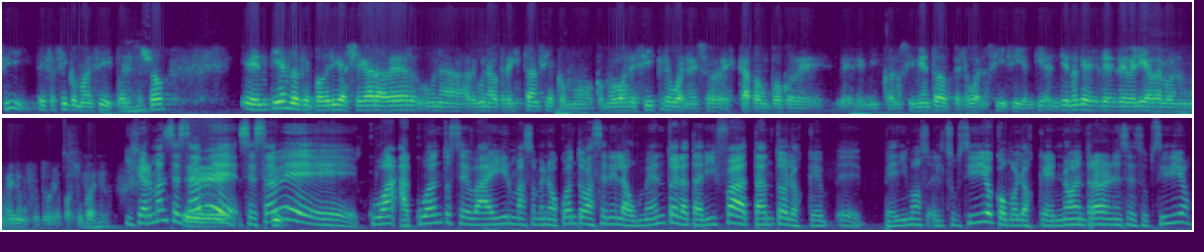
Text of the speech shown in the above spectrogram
Sí, es así como decís. Por eso yo entiendo que podría llegar a haber una, alguna otra instancia como, como vos decís, pero bueno, eso escapa un poco de, mi conocimiento, pero bueno, sí, sí, entiendo que debería haberlo en un, futuro, por supuesto. Y Germán, ¿se sabe, eh, ¿se sabe a cuánto se va a ir más o menos, cuánto va a ser el aumento de la tarifa, tanto los que eh, pedimos el subsidio como los que no entraron en ese subsidio?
